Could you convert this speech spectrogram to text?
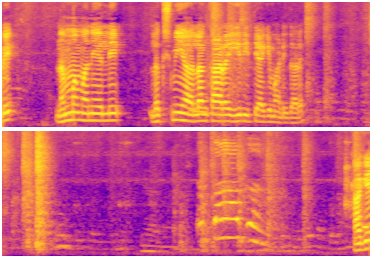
ನೋಡಿ, ನಮ್ಮ ಮನೆಯಲ್ಲಿ ಲಕ್ಷ್ಮಿಯ ಅಲಂಕಾರ ಈ ರೀತಿಯಾಗಿ ಮಾಡಿದ್ದಾರೆ. ಹಾಗೆ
